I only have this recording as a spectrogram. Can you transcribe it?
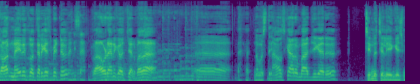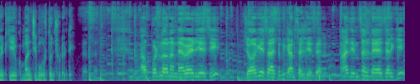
కారు నైరుతిలో తిరగేసి పెట్టు. రావడానికి వచ్చాను. పదా. నమస్తే. నమస్కారం బాబ్జీ గారు. చిన్న చెల్లి ఎంగేజ్మెంట్కి ఒక మంచి ముహూర్తం చూడండి. అప్పట్లో నన్ను అవాయిడ్ చేసి జోగే శాస్త్రిని కన్సల్ట్ చేశారు. అది ఇన్సల్ట్ అయ్యేసరికి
